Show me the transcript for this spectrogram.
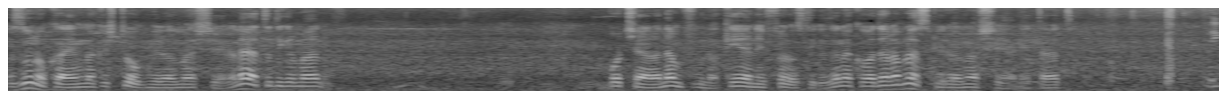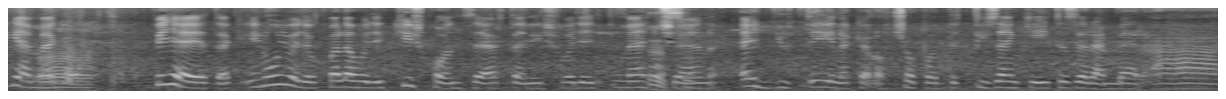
az unokáimnak is tudok miről mesélni. Lehet, hogy már bocsánat, nem fognak élni, feloszlik a zenekar, de lesz miről mesélni, tehát igen, meg Á. figyeljetek, én úgy vagyok vele, hogy egy kis koncerten is, vagy egy meccsen Persze. együtt énekel a csapat, de 12 ezer ember, á.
